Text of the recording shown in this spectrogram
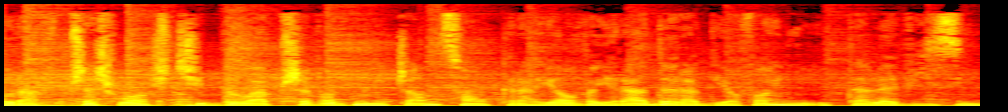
która w przeszłości była przewodniczącą Krajowej Rady Radiofonii i Telewizji.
